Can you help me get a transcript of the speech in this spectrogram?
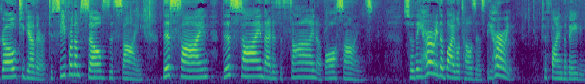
go together to see for themselves this sign. This sign, this sign that is the sign of all signs. So they hurry, the Bible tells us. They hurry to find the baby.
